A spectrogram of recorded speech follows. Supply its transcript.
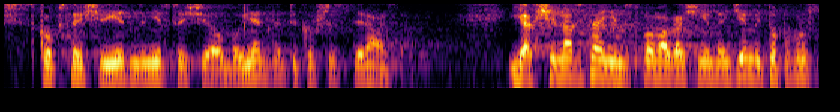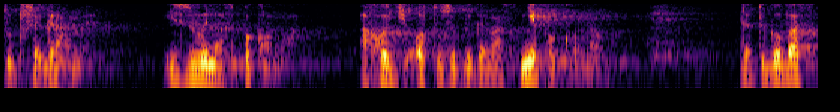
Wszystko w sensie jedno, nie w sensie obojętne, tylko wszyscy razem. I jak się nawzajem wspomagać nie będziemy, to po prostu przegramy. I zły nas pokona. A chodzi o to, żeby go nas nie pokonał. Dlatego Was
